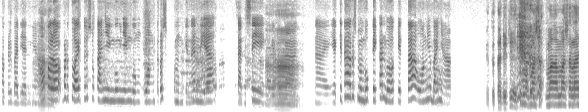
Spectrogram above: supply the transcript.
kepribadiannya. Nah. Oh, kalau mertua itu suka nyinggung-nyinggung uang terus kemungkinan dia sensing gitu kan. Ah, Nah, ya kita harus membuktikan bahwa kita uangnya banyak. itu tadi dia itu ma- masa- ma- masalah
